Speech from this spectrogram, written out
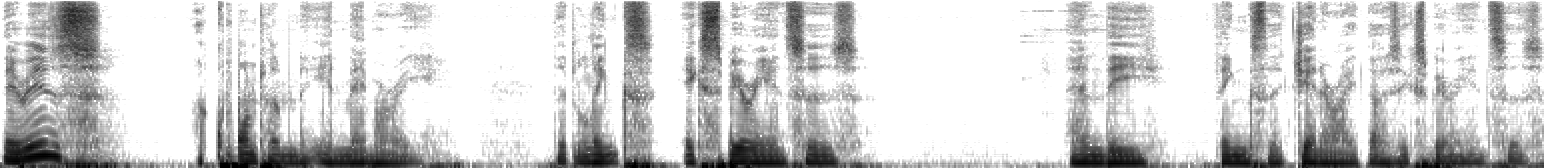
There is a quantum in memory that links experiences and the things that generate those experiences.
